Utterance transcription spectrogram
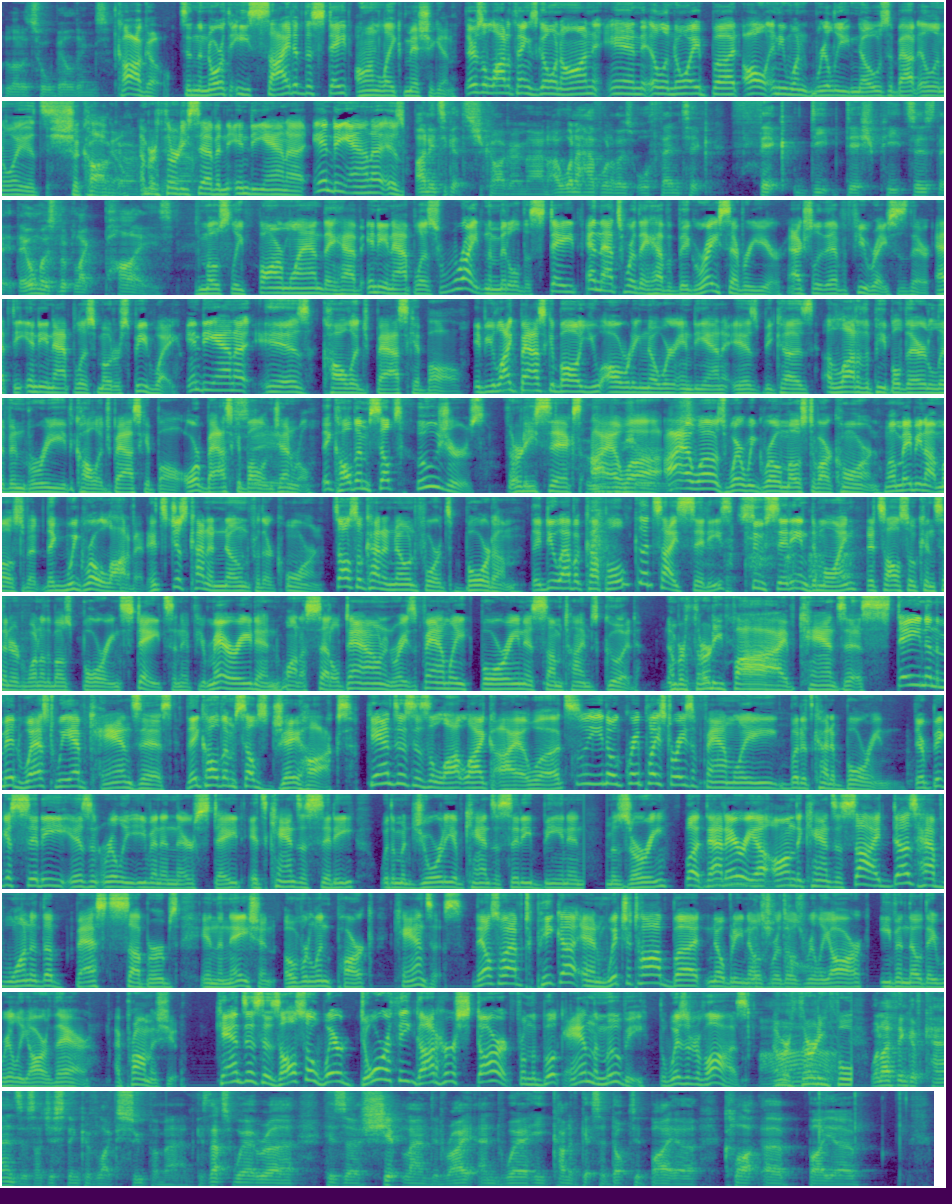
A lot of tall buildings. Chicago. It's in the northeast side of the state on Lake Michigan. There's a lot of things going on in Illinois, but all anyone really knows about Illinois is Chicago. Chicago, Number yeah. 37, Indiana. Indiana is I need to get to Chicago, man. I want to have one of those authentic, thick, deep dish pizzas. They, they almost look like pies. Mostly farmland. They have Indianapolis right in the middle of the state, and that's where they have a big race every year. Actually, they have a few races there at the Indianapolis Motor Speedway. Indiana is college basketball. If you like basketball, you already know where Indiana is because a lot of the people there live and breathe college basketball or basketball in general. They call themselves Hoosiers. 36, Iowa. Iowa is where we grow most of our corn. Well, maybe not most of it. They, we grow a lot of it. It's just kind of known for their corn. It's also kind of known for its boredom. They do have a couple good sized cities, Sioux City and Des Moines. It's also considered one of the most boring states. And if you're married and want to settle down and raise a family, boring is sometimes good. Number 35, Kansas. Staying in the Midwest, we have Kansas. They call themselves Jayhawks. Kansas is a lot like Iowa. It's, you know, a great place to raise a family, but it's kind of boring. Their biggest city isn't really even in their state. It's Kansas City, with a majority of Kansas City being in Missouri. But that area on the Kansas side does have one of the best suburbs in the nation, Overland Park, Kansas. They also have Topeka and Wichita, but nobody knows where those really are, even though they really are there. I promise you. Kansas is also where Dorothy got her start from the book and the movie, The Wizard of Oz. Number 34. When I think of Kansas, I just think of like Superman because that's where uh, his uh, ship landed, right? And where he kind of gets adopted by uh, Clark, uh, by uh,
